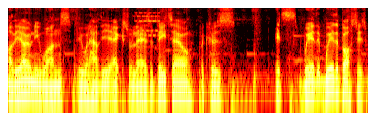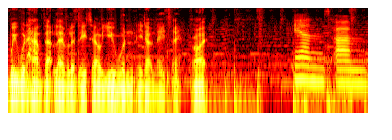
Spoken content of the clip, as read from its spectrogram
are the only ones who will have the extra layers of detail because it's we're the, we're the bosses. We would have that level of detail. You wouldn't. You don't need to, right? And um,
